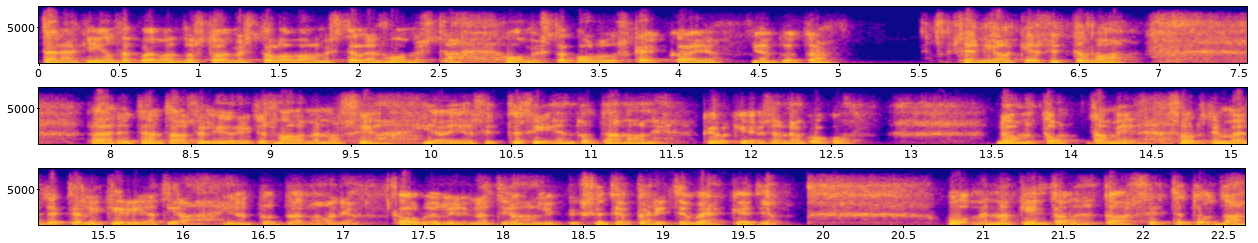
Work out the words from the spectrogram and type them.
tänäänkin iltapäivällä tuossa toimistolla valmistelen huomista, huomista koulutuskeikkaa ja, ja tota, sen jälkeen sitten vaan lähdetään taas eli yritysvalmennus ja, ja, ja sitten siihen tota, noin, kylkiäisenä koko Dom Tami sortimentit eli kirjat ja, ja tota, noin, kauleliinat ja lippikset ja perit ja vehkeet. Ja huomennakin taas, taas sitten tuota,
